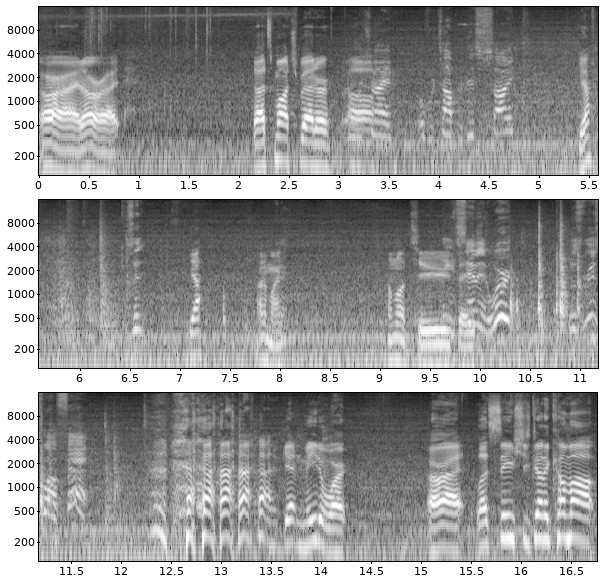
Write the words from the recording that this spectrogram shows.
All right. All right. That's much better. I'm Uh, try over top of this side. yeah. Cause it, Yeah. I don't mind. I'm not too. hey, Sam, it worked. There's a reason why I'm fat. Getting me to work. All right. Let's see if she's gonna come up.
